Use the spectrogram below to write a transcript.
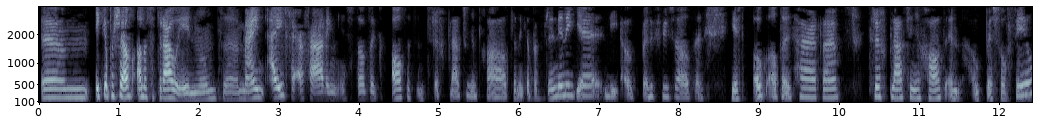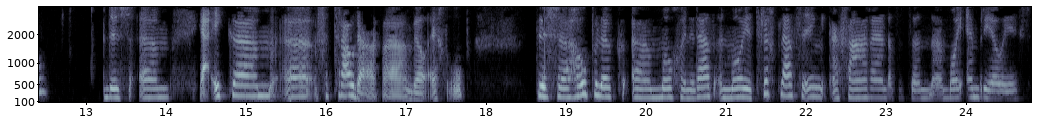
Um, ehm, ik heb er zelf alle vertrouwen in. Want uh, mijn eigen ervaring is dat ik altijd een terugplaatsing heb gehad. En ik heb een vriendinnetje die ook bij de VU zat. En die heeft ook altijd haar uh, terugplaatsingen gehad. En ook best wel veel. Dus um, ja, ik um, uh, vertrouw daar uh, wel echt op. Dus uh, hopelijk mogen we inderdaad een mooie terugplaatsing ervaren. Dat het een mooi embryo is.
